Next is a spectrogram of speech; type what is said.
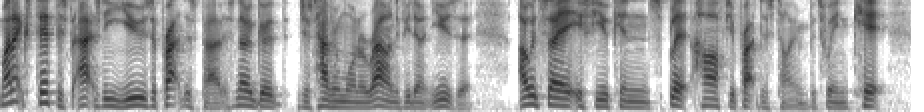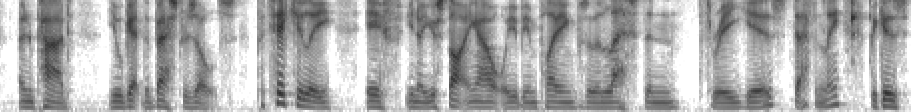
My next tip is to actually use a practice pad. It's no good just having one around if you don't use it. I would say if you can split half your practice time between kit and pad, you'll get the best results, particularly if you know you're starting out or you've been playing for sort of less than three years, definitely, because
